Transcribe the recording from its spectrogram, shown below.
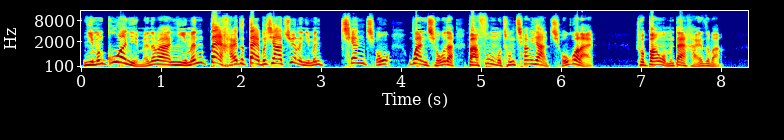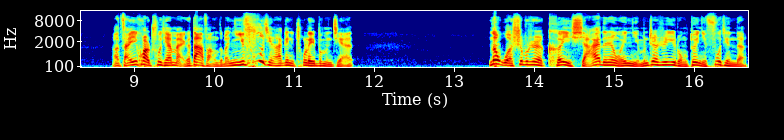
你们过你们的吧，你们带孩子带不下去了，你们千求万求的把父母从乡下求过来，说帮我们带孩子吧，啊，咱一块出钱买个大房子吧。你父亲还给你出了一部分钱。那我是不是可以狭隘的认为你们这是一种对你父亲的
